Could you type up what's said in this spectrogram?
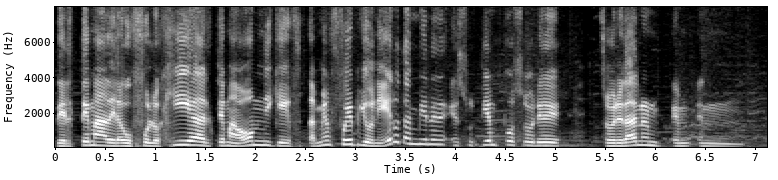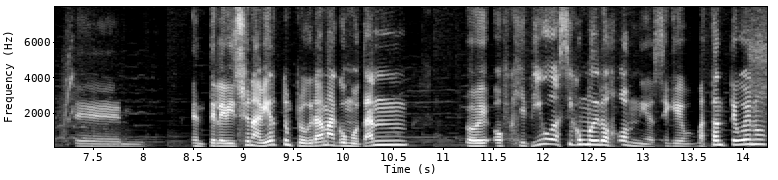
del tema de la ufología, el tema Omni, que también fue pionero también en, en sus tiempos sobre, sobre dar en, en- en- en- en televisión abierta un programa como tan eh, objetivo, así como de los Omni, así que bastante bueno.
